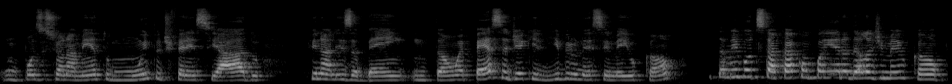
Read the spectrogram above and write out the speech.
um posicionamento muito diferenciado, finaliza bem, então é peça de equilíbrio nesse meio-campo. E também vou destacar a companheira dela de meio-campo,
